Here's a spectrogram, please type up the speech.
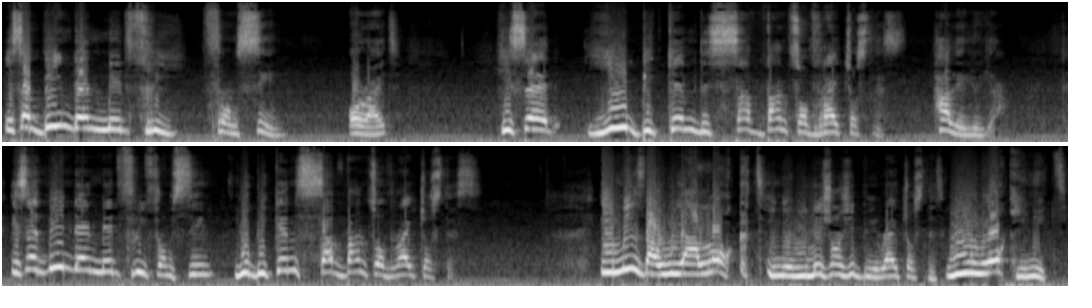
He said, being then made free from sin. All right. He said, Ye became the servants of righteousness. Hallelujah. He said, being then made free from sin, you became servants of righteousness. It means that we are locked in a relationship with righteousness. We walk in it.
